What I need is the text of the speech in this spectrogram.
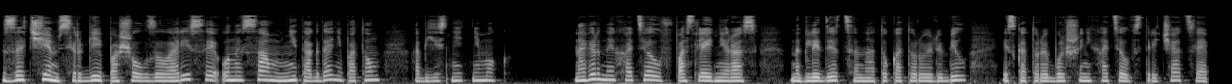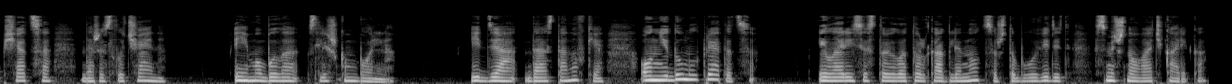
Зачем Сергей пошел за Ларисой, он и сам ни тогда, ни потом объяснить не мог. Наверное, хотел в последний раз наглядеться на ту, которую любил, и с которой больше не хотел встречаться и общаться даже случайно. И ему было слишком больно. Идя до остановки, он не думал прятаться, и Ларисе стоило только оглянуться, чтобы увидеть смешного очкарика.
